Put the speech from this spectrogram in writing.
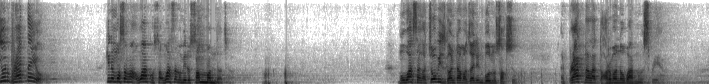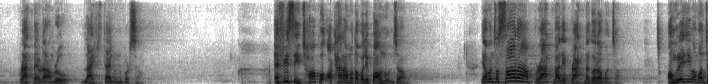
यो पनि प्रार्थनै हो। किन मसँग उहाँको उहाँसँग मेरो सम्बन्ध छ। म उहाँसँग चौबिस घन्टामा जहिले पनि बोल्नु सक्छु। अनि प्रार्थनालाई धर्म नबार्नुहोस् प्रिय। प्रार्थना एउटा हाम्रो लाइफस्टाइल हुनुपर्छ। एफिसी छको अठारमा तपाईँले पाउनुहुन्छ। यहाँ भन्छ सारा प्रार्थनाले प्रार्थना गर भन्छ। अङ्ग्रेजीमा भन्छ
